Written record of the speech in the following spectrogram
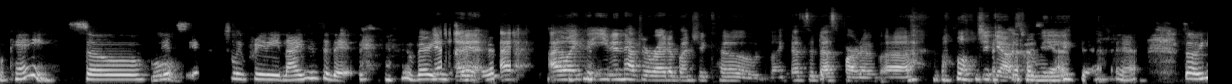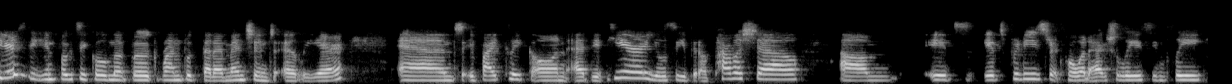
Okay, so cool. it's actually pretty nice, isn't it? Very yeah, I, I, I, like that you didn't have to write a bunch of code. Like that's the best part of uh, Logic Apps for me. yeah, yeah, So here's the Invoke SQL notebook runbook that I mentioned earlier. And if I click on edit here, you'll see a bit of PowerShell. Um, it's it's pretty straightforward actually. Simply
